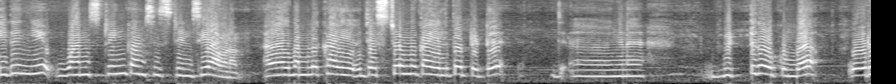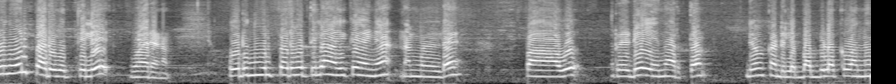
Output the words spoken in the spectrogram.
ഇത് ഇനി വൺ സ്ട്രിങ് കൺസിസ്റ്റൻസി ആവണം. അതായത് നമ്മൾ കൈ ജസ്റ്റ് ഒന്ന് കയ്യിൽ തൊട്ടിട്ട് ഇങ്ങനെ വിട്ട് നോക്കുമ്പോൾ ഒരു നൂൽ പരുവത്തിൽ വരണം. ഒരു നൂൽ പരുവത്തിലായി കഴിഞ്ഞാൽ നമ്മളുടെ പാവ് റെഡി ആയെന്ന് അർത്ഥം. ഇതോ കണ്ടില്ലേ? ബബിളൊക്കെ വന്ന്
